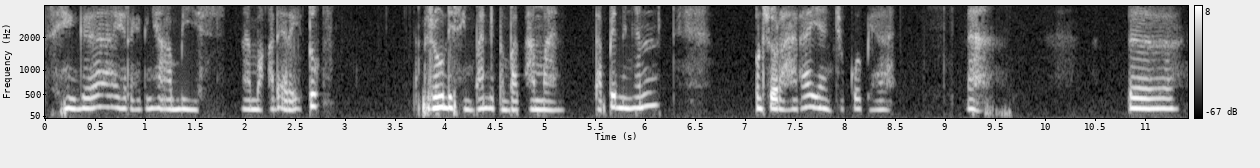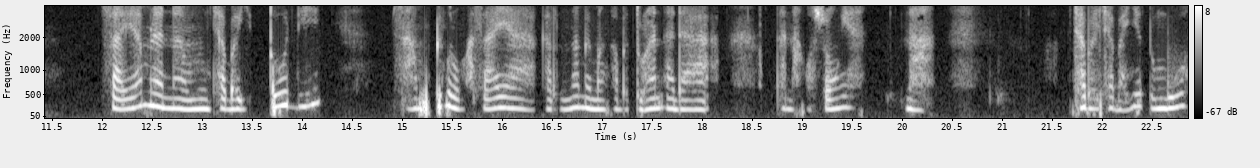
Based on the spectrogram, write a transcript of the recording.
sehingga akhirnya habis. Nah maka dari itu perlu disimpan di tempat aman tapi dengan unsur hara yang cukup ya. Nah eh, saya menanam cabai itu di samping rumah saya karena memang kebetulan ada tanah kosong ya. Nah cabai-cabainya tumbuh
